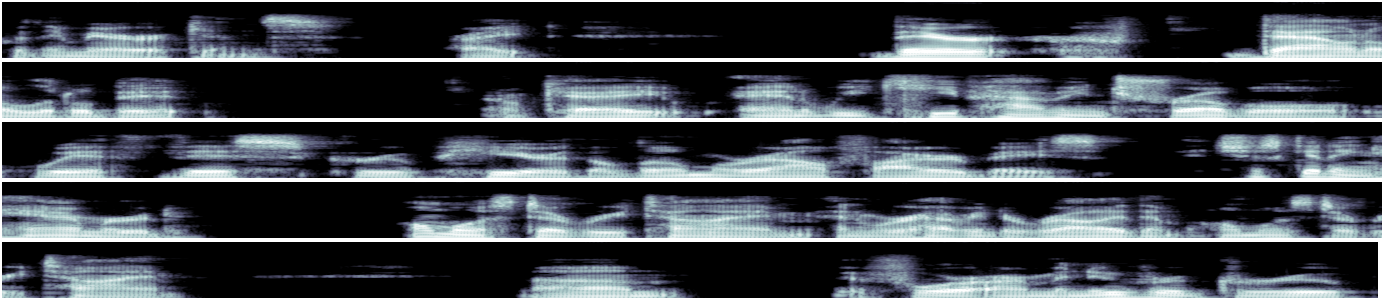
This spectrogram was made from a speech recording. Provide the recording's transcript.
for the Americans, right? They're down a little bit, okay? And we keep having trouble with this group here, the low morale firebase. It's just getting hammered almost every time, and we're having to rally them almost every time. Um, for our maneuver group,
